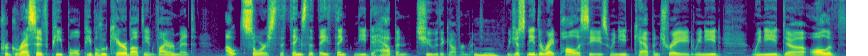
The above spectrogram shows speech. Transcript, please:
progressive people, people who care about the environment, outsource the things that they think need to happen to the government. We just need the right policies. We need cap and trade. We need we need uh, all of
